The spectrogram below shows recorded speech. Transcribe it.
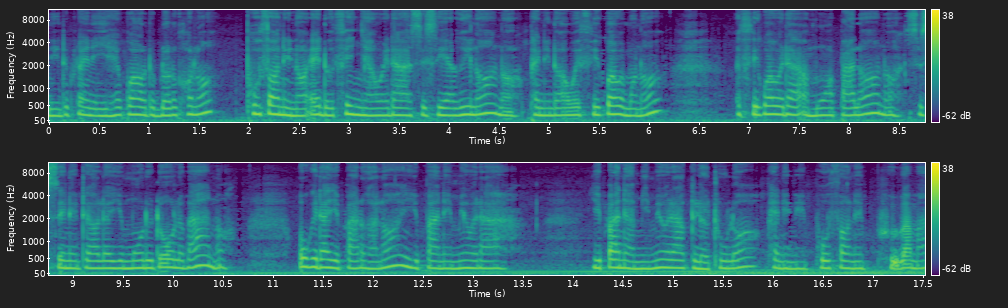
နီတပလိနေရေကွာတဘလခေါ်လောဖူစောနေနော်အဲ့ဒိုစညာဝဲတာစစ်စီယာကြီးလောနော်ဖန်နေတော့ဝဲစီကွာဝဲမနော်အစီကွာဝဲတာအမောပါလောနော်စစ်စင်းနေတောလဲယမိုးတို့လပါနော်အိုကေဒါရပါတော့လောရပါနေမြို့တာရပါနေမီမြို့တာကလထူလောဖန်နေနေဖူစောနေဖူပါမှာ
